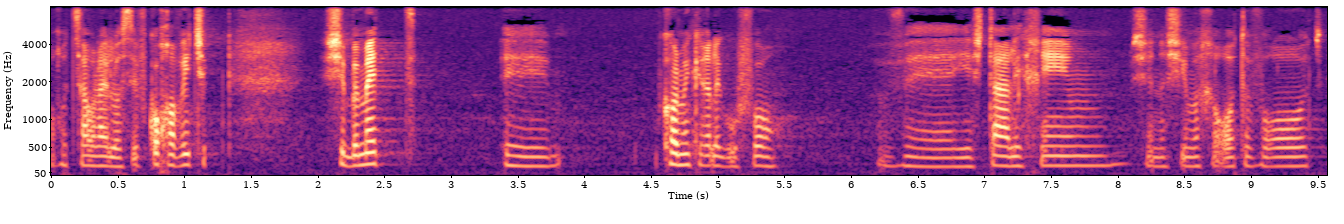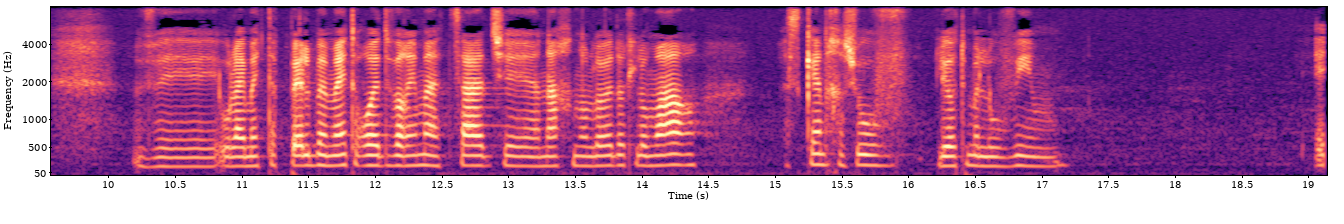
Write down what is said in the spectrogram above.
רוצה אולי להוסיף כוכבית ש... שבאמת אה, כל מקרה לגופו, ויש תהליכים שנשים אחרות עוברות, ואולי מטפל באמת רואה דברים מהצד שאנחנו לא יודעות לומר, אז כן חשוב להיות מלווים אה,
